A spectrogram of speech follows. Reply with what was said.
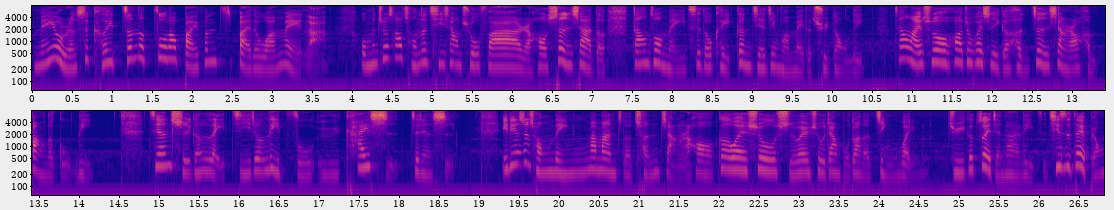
没有人是可以真的做到百分之百的完美啦。我们就是要从那七项出发，然后剩下的当做每一次都可以更接近完美的驱动力。这样来说的话，就会是一个很正向，然后很棒的鼓励。坚持跟累积就立足于开始这件事，一定是从零慢慢的成长，然后个位数、十位数这样不断的进位嘛。举一个最简单的例子，其实这也不用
